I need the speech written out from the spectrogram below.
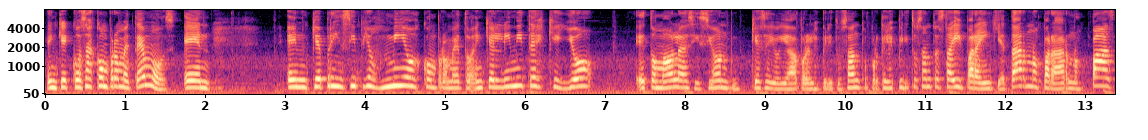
en qué cosas comprometemos, en, en qué principios míos comprometo, en qué límites que yo he tomado la decisión, que se yo, guiada por el Espíritu Santo, porque el Espíritu Santo está ahí para inquietarnos, para darnos paz,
